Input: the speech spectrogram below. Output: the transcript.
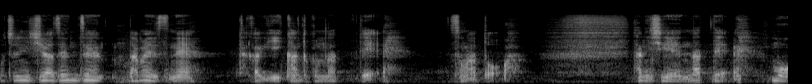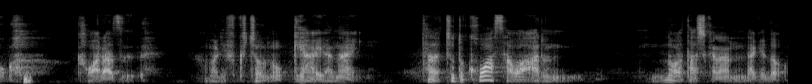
お中日は全然ダメですね。高木監督になって、その後、谷繁になって、もう変わらず、あまり副長の気配がない。ただちょっと怖さはあるのは確かなんだけど、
